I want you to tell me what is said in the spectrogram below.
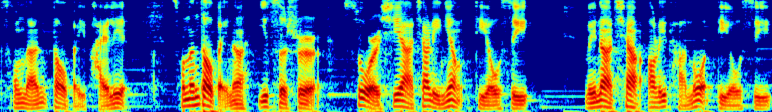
从南到北排列，从南到北呢依次是苏尔西亚加里酿 DOC、维纳恰奥里塔诺 DOC、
